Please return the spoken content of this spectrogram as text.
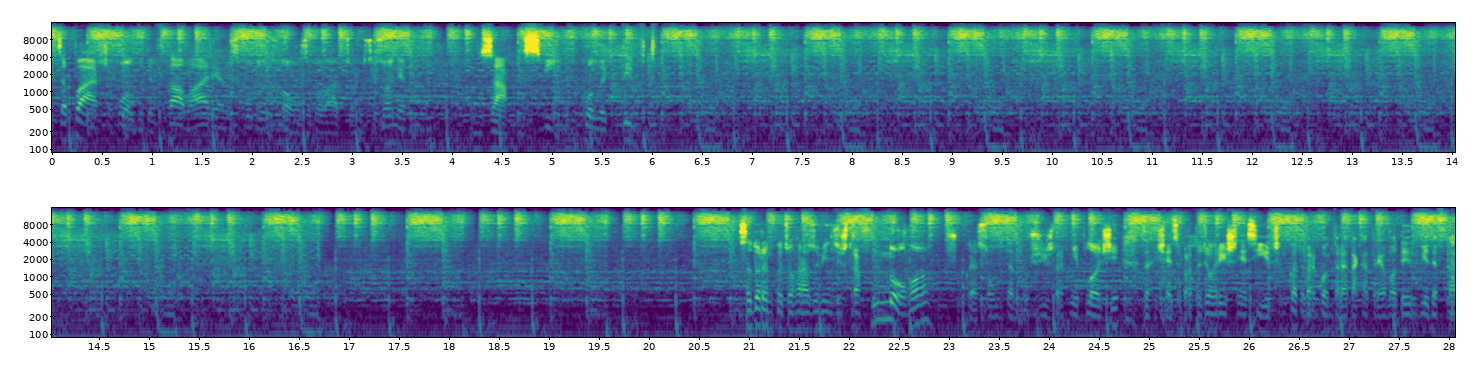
І це перший гол буде ФК Варіанс. Бублик знову забиває в цьому сезоні за свій колектив. Сидоренко цього разу він зі штрафного. Шукає Солтен у чужій штрафній площі. Захищається проти цього рішення Сірченко. Тепер контратака 3-1 від ФК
